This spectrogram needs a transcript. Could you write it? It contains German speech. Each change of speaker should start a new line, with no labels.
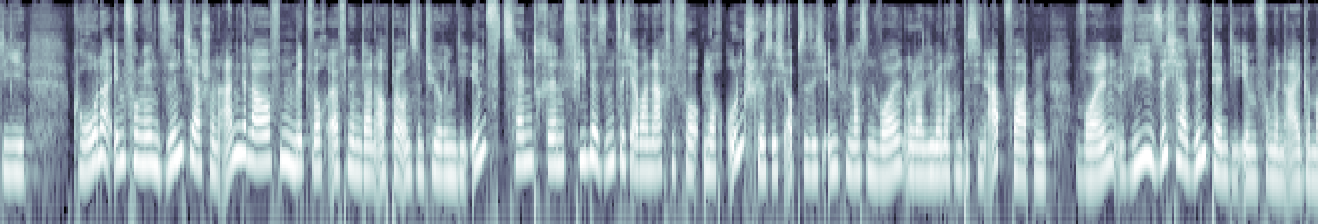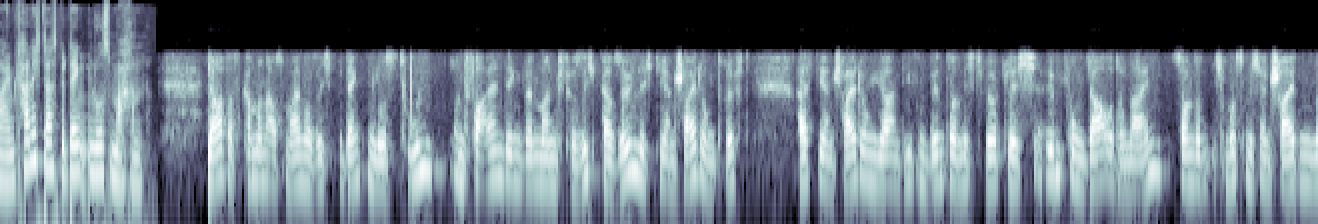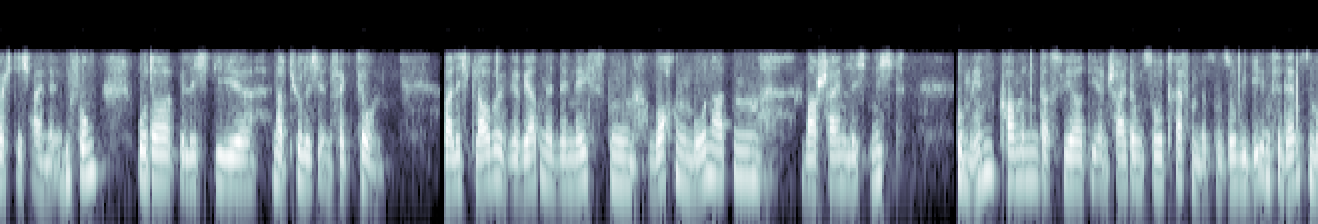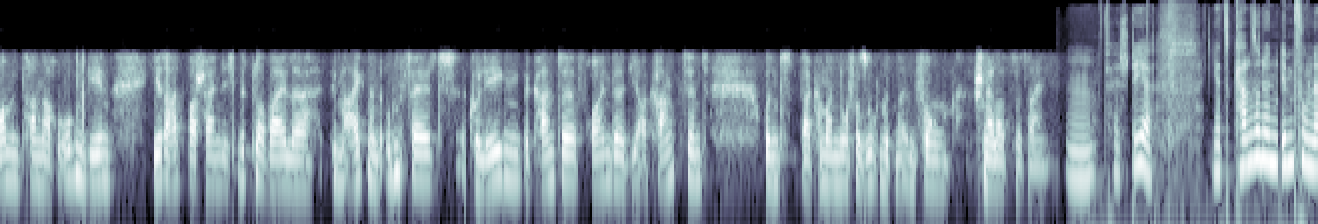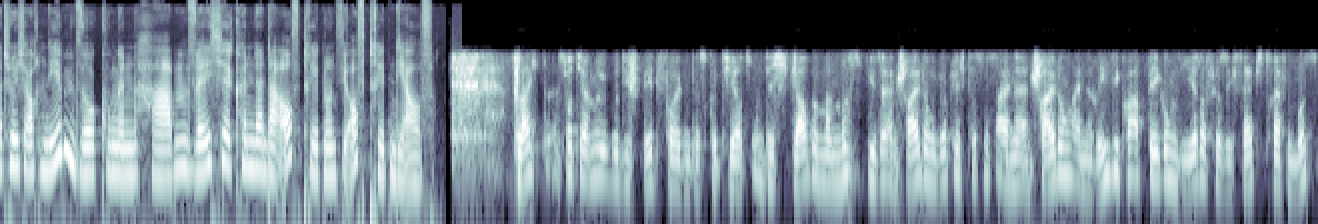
Die Corona-Impfungen sind ja schon angelaufen. Mittwoch öffnen dann auch bei uns in Thüringen die Impfzentren. Viele sind sich aber nach wie vor noch unschlüssig, ob sie sich impfen lassen wollen oder lieber noch ein bisschen abwarten wollen. Wie sicher sind denn die Impfungen allgemein? Kann ich das bedenkenlos machen?
Ja, das kann man aus meiner Sicht bedenkenlos tun. Und vor allen Dingen, wenn man für sich persönlich die Entscheidung trifft, heißt die Entscheidung ja in diesem Winter nicht wirklich Impfung ja oder nein, sondern ich muss mich entscheiden, möchte ich eine Impfung oder will ich die natürliche Infektion. Weil ich glaube, wir werden in den nächsten Wochen, Monaten wahrscheinlich nicht umhin kommen, dass wir die Entscheidung so treffen müssen. So wie die Inzidenzen momentan nach oben gehen. Jeder hat wahrscheinlich mittlerweile im eigenen Umfeld Kollegen, Bekannte, Freunde, die erkrankt sind. Und da kann man nur versuchen, mit einer Impfung schneller zu sein.
Hm, verstehe. Jetzt kann so eine Impfung natürlich auch Nebenwirkungen haben. Welche können denn da auftreten und wie oft treten die auf?
Vielleicht, es wird ja immer über die Spätfolgen diskutiert. Und ich glaube, man muss diese Entscheidung wirklich, das ist eine Entscheidung, eine Risikoabwägung, die jeder für sich selbst treffen muss.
